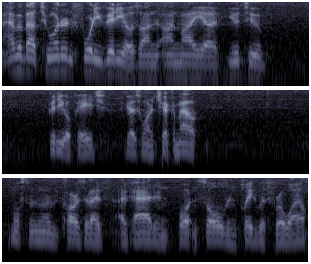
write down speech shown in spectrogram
I have about 240 videos on, on my uh, YouTube video page If you guys want to check them out. Most of them are the cars that I've, I've had and bought and sold and played with for a while.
